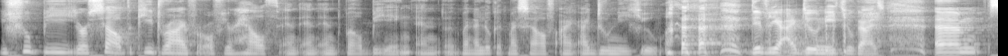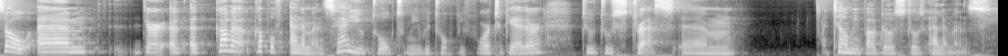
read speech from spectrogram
you should be yourself the key driver of your health and, and, and well-being and uh, when i look at myself i, I do need you divya i do need you guys um, so um, there are a, a, couple of elements huh? you talked to me we talked before together to, to stress um, tell me about those those elements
